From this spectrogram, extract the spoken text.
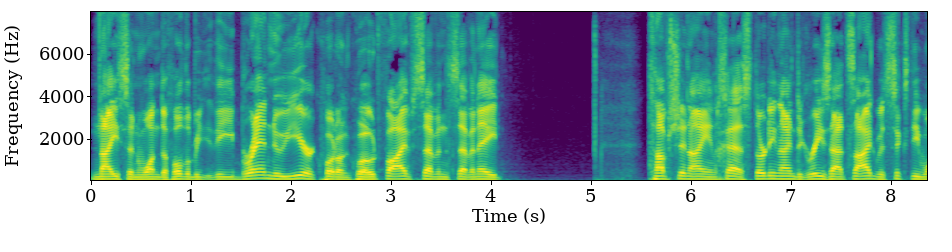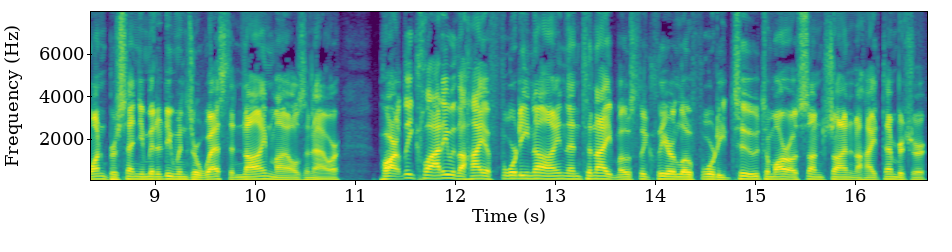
nice and wonderful. The, the brand new year, quote unquote, 5778. Tufshin Ayin Ches, 39 degrees outside with 61% humidity. Winds are west at 9 miles an hour. Partly cloudy with a high of 49. Then tonight, mostly clear, low 42. Tomorrow, sunshine and a high temperature,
